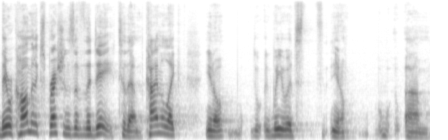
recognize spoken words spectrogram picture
They were common expressions of the day to them, kind of like, you know, we would, you know, um,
